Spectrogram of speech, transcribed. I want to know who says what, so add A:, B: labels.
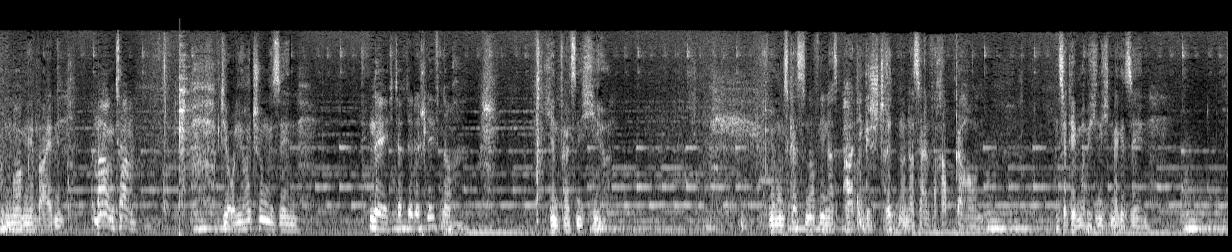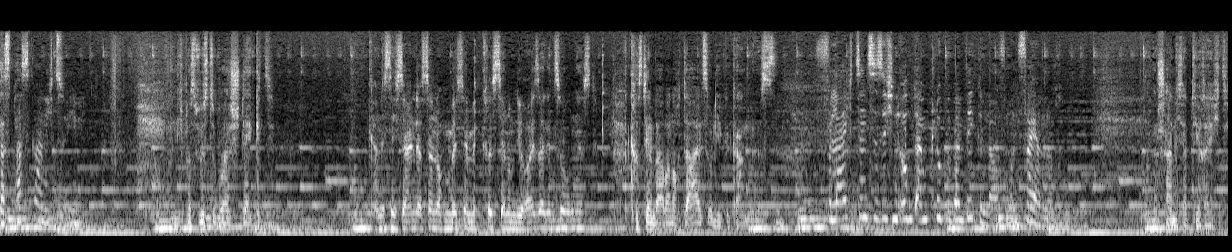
A: Guten Morgen, ihr beiden.
B: Morgen, Tom.
A: Habt ihr Uli heute schon gesehen?
B: Nee, ich dachte, der schläft noch.
A: Jedenfalls nicht hier. Wir haben uns gestern auf Ninas Party gestritten und da ist er einfach abgehauen. Und seitdem habe ich ihn nicht mehr gesehen.
C: Das passt gar nicht zu ihm.
A: Wenn ich bloß wüsste, wo er steckt.
B: Kann es nicht sein, dass er noch ein bisschen mit Christian um die Häuser gezogen ist?
A: Christian war aber noch da, als Uli gegangen ist.
C: Vielleicht sind sie sich in irgendeinem Club über den Weg gelaufen und feiern noch.
A: Wahrscheinlich habt ihr recht.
